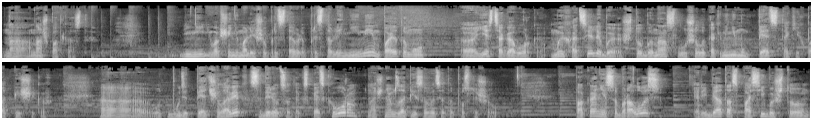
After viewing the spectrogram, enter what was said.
на наш подкаст. Ни, вообще ни малейшего представления не имеем, поэтому Э, есть оговорка. Мы хотели бы, чтобы нас слушало как минимум 5 таких подписчиков. Э, вот будет 5 человек, соберется, так сказать, кворум, начнем записывать это после шоу. Пока не собралось, ребята, спасибо, что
